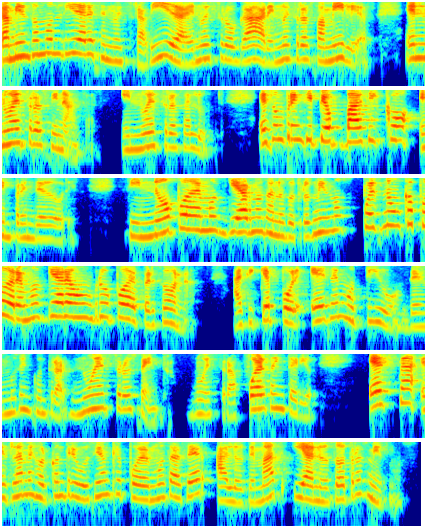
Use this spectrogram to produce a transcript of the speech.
También somos líderes en nuestra vida, en nuestro hogar, en nuestras familias, en nuestras finanzas, en nuestra salud. Es un principio básico emprendedores. Si no podemos guiarnos a nosotros mismos, pues nunca podremos guiar a un grupo de personas. Así que por ese motivo debemos encontrar nuestro centro, nuestra fuerza interior. Esta es la mejor contribución que podemos hacer a los demás y a nosotros mismos.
